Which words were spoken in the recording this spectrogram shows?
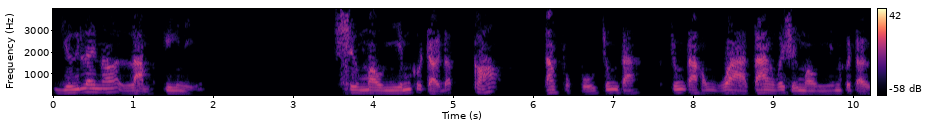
giữ lấy nó làm kỷ niệm. Sự màu nhiệm của trời đất có đang phục vụ chúng ta. Chúng ta không hòa tan với sự màu nhiệm của trời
